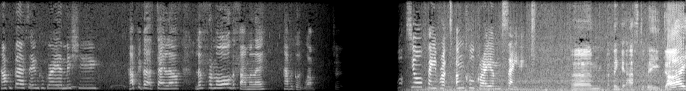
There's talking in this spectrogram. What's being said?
Happy birthday, Uncle Graham. Miss you. Happy birthday, love. Love from all the family. Have a good one. What's your favourite Uncle Graham saying? Um, I think it has to be die,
